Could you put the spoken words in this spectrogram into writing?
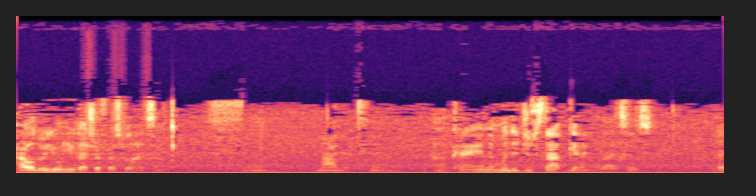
how old were you when you got your first relaxer? Nine or ten. Okay, and then when did you stop getting relaxers? Uh,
